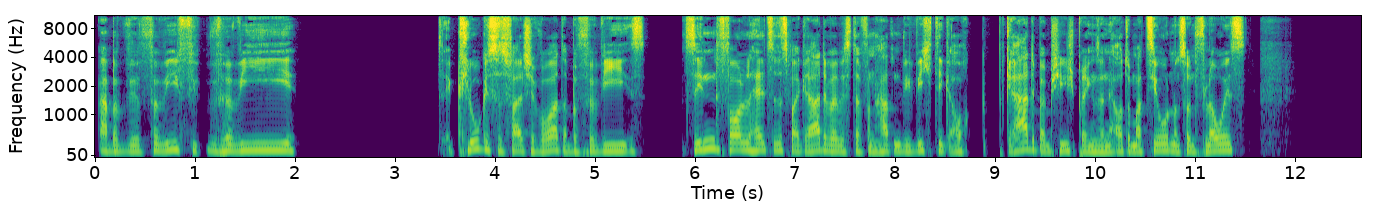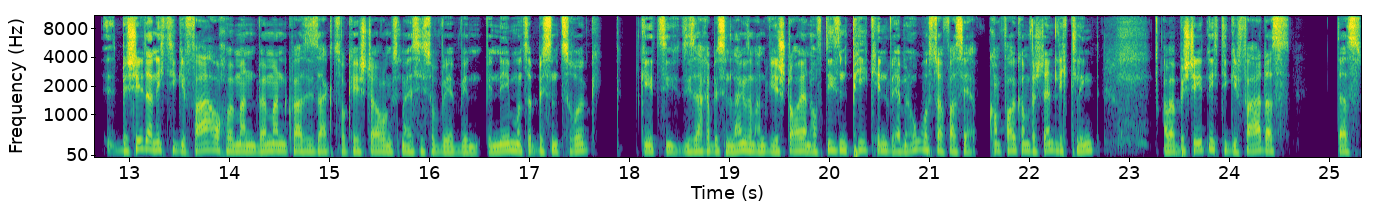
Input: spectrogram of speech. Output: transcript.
Aber für, wie, für wie klug ist das falsche Wort, aber für wie sinnvoll hältst du das, weil gerade weil wir es davon hatten, wie wichtig auch gerade beim Skispringen so eine Automation und so ein Flow ist, besteht da nicht die Gefahr, auch wenn man, wenn man quasi sagt, okay, steuerungsmäßig, so, wir, wir, wir nehmen uns ein bisschen zurück, geht die, die Sache ein bisschen langsam an, wir steuern auf diesen Peak hin, wir haben in Oberstdorf, was ja vollkommen verständlich klingt, aber besteht nicht die Gefahr, dass, dass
